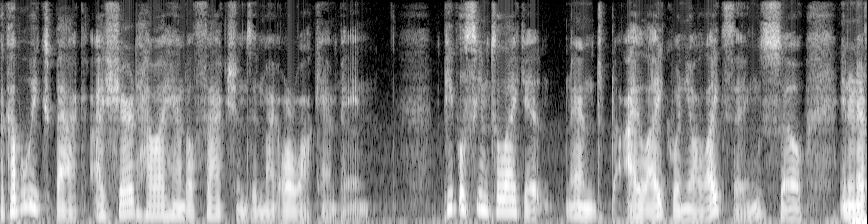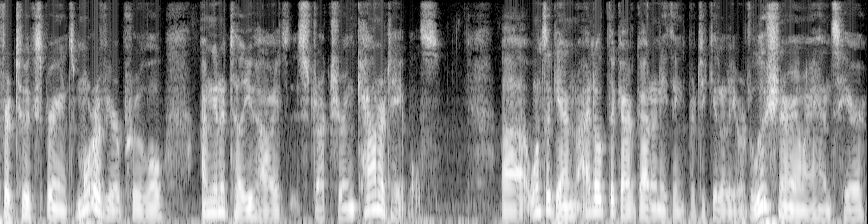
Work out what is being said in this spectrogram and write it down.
A couple weeks back, I shared how I handle factions in my Orwa campaign. People seem to like it, and I like when y'all like things, so in an effort to experience more of your approval, I'm going to tell you how I structure encounter tables. Uh, once again, I don't think I've got anything particularly revolutionary on my hands here.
